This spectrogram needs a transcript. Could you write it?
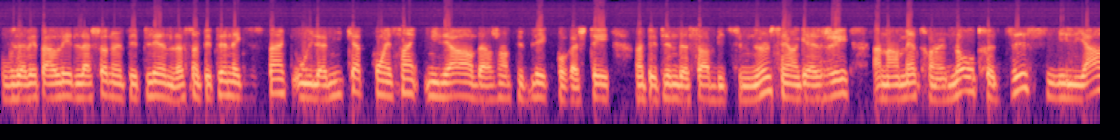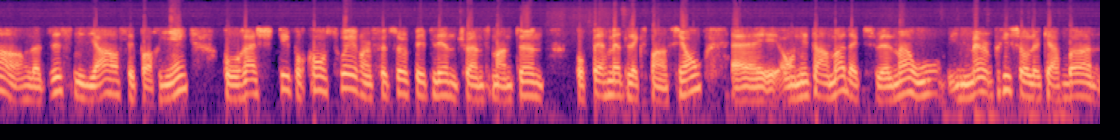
Vous avez parlé de l'achat d'un pipeline. Là, c'est un pipeline existant où il a mis 4,5 milliards d'argent public pour acheter un pipeline de sable bitumineux. C'est engagé à en mettre un autre 10 milliards. Là, 10 milliards, c'est pas rien pour acheter, pour construire un futur pipeline Trans Mountain pour permettre l'expansion. Euh, on est en mode actuellement où il met un prix sur le carbone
